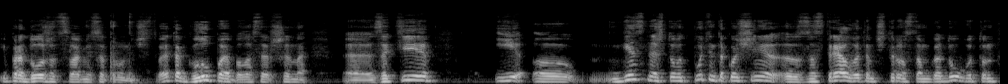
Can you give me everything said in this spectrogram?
и продолжит с вами сотрудничество. Это глупая была совершенно затея. И э, единственное, что вот Путин такое ощущение э, застрял в этом 2014 году, вот он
